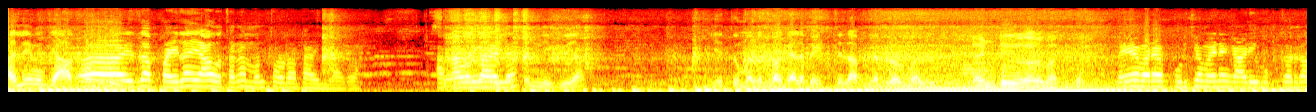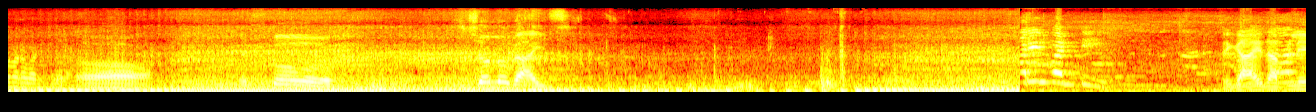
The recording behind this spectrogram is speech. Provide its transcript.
आले म्हणजे याचा पहिला या होता ना म्हणून थोडा टाइम लागला. अकाउंटला आलं आपण निघूया. हे तुम्हाला बघायला भेटतेच आपल्या ब्लॉगमध्ये कंटिन्यूवर बघतो. नाही बरं पुढच्या महिन्यात गाडी बुक करता बरं वाटतं. चलो गाईज ते गाईज आपली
